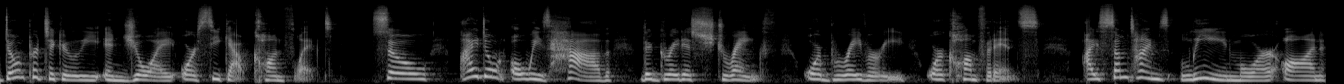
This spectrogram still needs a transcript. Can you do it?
don't particularly enjoy or seek out conflict. So I don't always have the greatest strength or bravery or confidence. I sometimes lean more on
